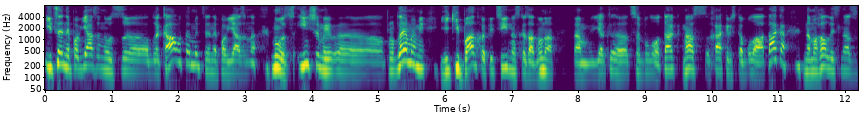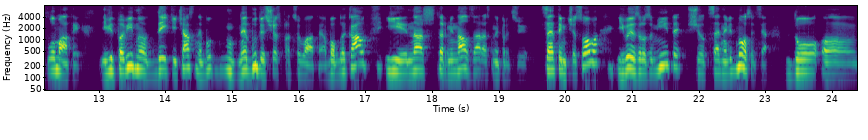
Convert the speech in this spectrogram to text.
і це не пов'язано з е, блекаутами, це не пов'язано ну, з іншими е, проблемами, які банк офіційно сказав. Ну, на, там, як е, це було, так, нас хакерська була атака, намагались нас зламати. І відповідно деякий час не, бу, ну, не буде щось працювати. Або блекаут, і наш термінал зараз не працює. Це тимчасово, і ви зрозумієте, що це не відноситься до е,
